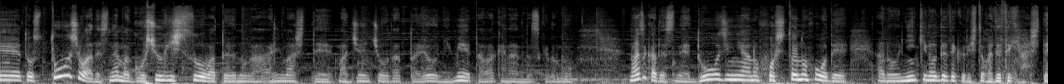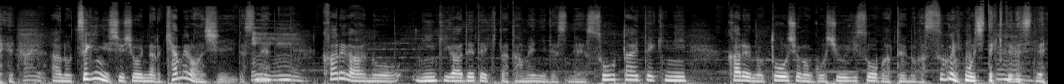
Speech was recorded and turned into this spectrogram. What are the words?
えーと、当初はですね、まあ、ご祝儀相場というのがありまして、まあ、順調だったように見えたわけなんですけどもなぜかですね同時にあの保守党の方であの人気の出てくる人が出てきまして、はい、あの次に首相になるキャメロン氏ですね、えー、彼があの人気が出てきたためにですね相対的に彼の当初のご祝儀相場というのがすぐに落ちてきてですね、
